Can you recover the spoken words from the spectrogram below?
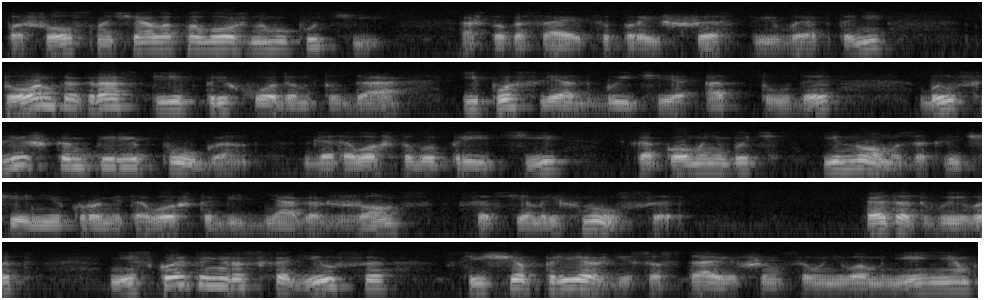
пошел сначала по ложному пути – а что касается происшествий в Эптоне, то он как раз перед приходом туда и после отбытия оттуда был слишком перепуган для того, чтобы прийти к какому-нибудь иному заключению, кроме того, что бедняга Джонс совсем рехнулся. Этот вывод нисколько не расходился с еще прежде составившимся у него мнением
